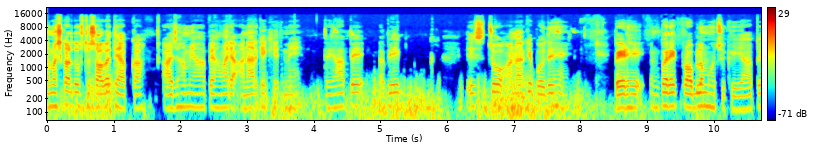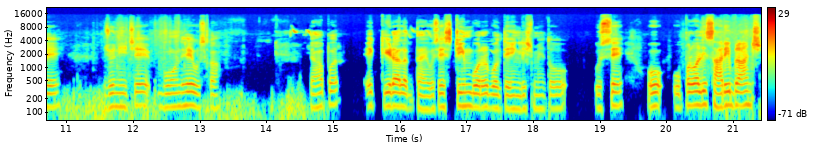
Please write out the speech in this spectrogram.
नमस्कार दोस्तों, स्वागत है आपका। आज हम यहाँ पे हमारे अनार के खेत में हैं। तो यहाँ पे अभी एक इस जो अनार के पौधे हैं, पेड़ है, उन पर एक प्रॉब्लम हो चुकी है। यहाँ पे जो नीचे बूंद है उसका, यहाँ पर एक कीड़ा लगता है, उसे स्टीम बोरर बोलते हैं इंग्लिश में। तो उससे वो ऊपर वाली सारी ब्रांच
